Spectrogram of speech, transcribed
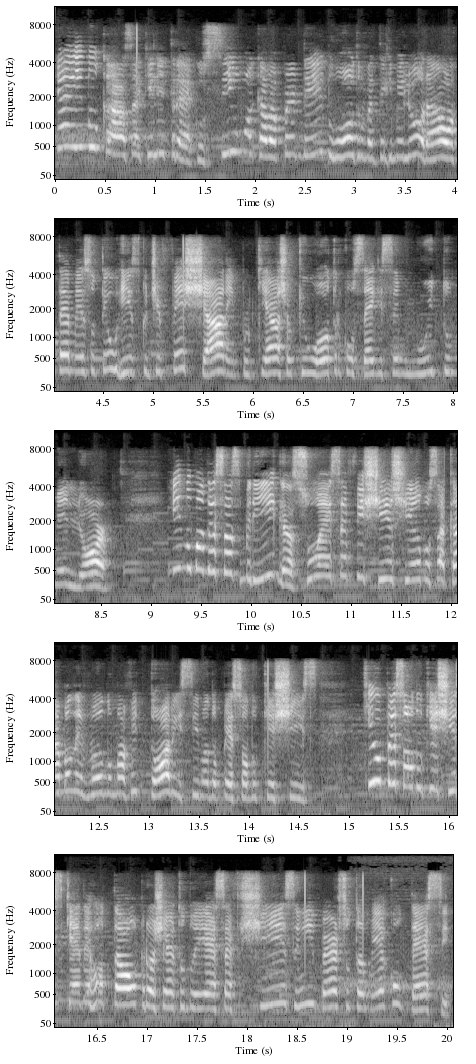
E aí no caso é aquele treco, se um acaba perdendo, o outro vai ter que melhorar ou até mesmo ter o risco de fecharem porque acham que o outro consegue ser muito melhor. E numa dessas brigas, o SFX de ambos acaba levando uma vitória em cima do pessoal do QX. Que o pessoal do QX quer derrotar o projeto do ESFX e o inverso também acontece.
